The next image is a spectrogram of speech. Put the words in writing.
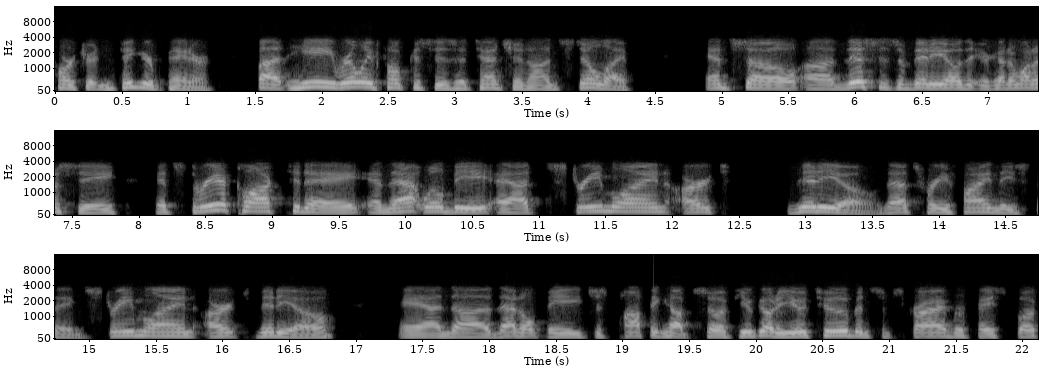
portrait and figure painter, but he really focuses attention on still life. And so uh, this is a video that you're going to want to see. It's three o'clock today, and that will be at Streamline Art Video. That's where you find these things. Streamline Art Video and uh, that'll be just popping up. So if you go to YouTube and subscribe or Facebook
